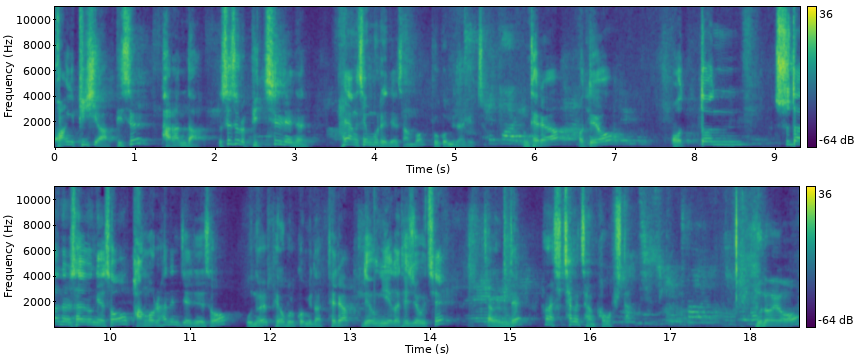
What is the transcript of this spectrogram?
광이 빛이야. 빛을 발한다. 스스로 빛을 내는 해양 생물에 대해서 한번 볼 겁니다. 알겠죠? 그럼 대략 어때요? 어떤 수단을 사용해서 방어를 하는지에 대해서 오늘 배워볼 겁니다. 대략 내용 이해가 되죠? 그치? 자, 그럼 이제 하나씩 차근차근 가봅시다. 문어요.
